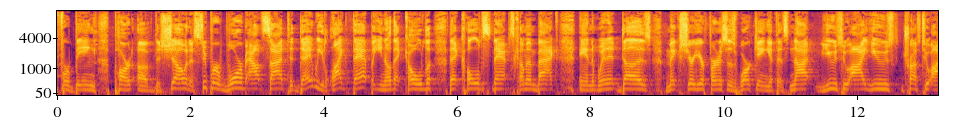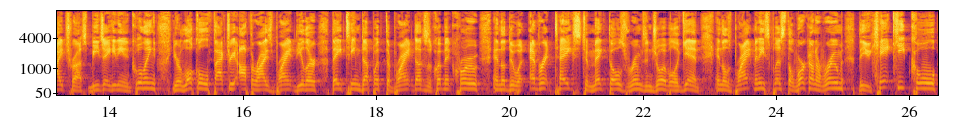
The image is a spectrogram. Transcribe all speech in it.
for being part of the show and it's super warm outside today. We like that but you know that cold that cold snaps coming back and when it does make sure your furnace is working. If it's not use who i use trust who i trust. Bj heating and cooling your local factory authorized bryant dealer. They teamed up with the bryant douglas equipment crew and they'll do whatever it takes to make those rooms enjoyable again. And those bryant mini splits they'll work on a room that you can't keep cool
